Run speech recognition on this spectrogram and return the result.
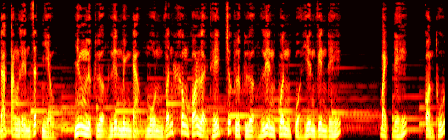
đã tăng lên rất nhiều, nhưng lực lượng liên minh đạo môn vẫn không có lợi thế trước lực lượng liên quân của hiên viên đế. Bạch đế, còn thú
